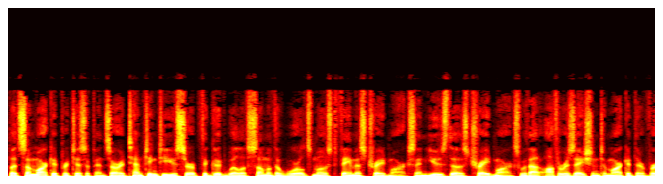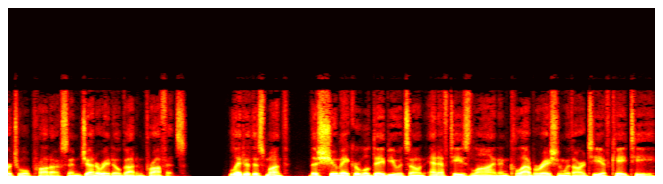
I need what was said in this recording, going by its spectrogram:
but some market participants are attempting to usurp the goodwill of some of the world's most famous trademarks and use those trademarks without authorization to market their virtual products and generate ill gotten profits. Later this month, the shoemaker will debut its own NFTs line in collaboration with RTFKT,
